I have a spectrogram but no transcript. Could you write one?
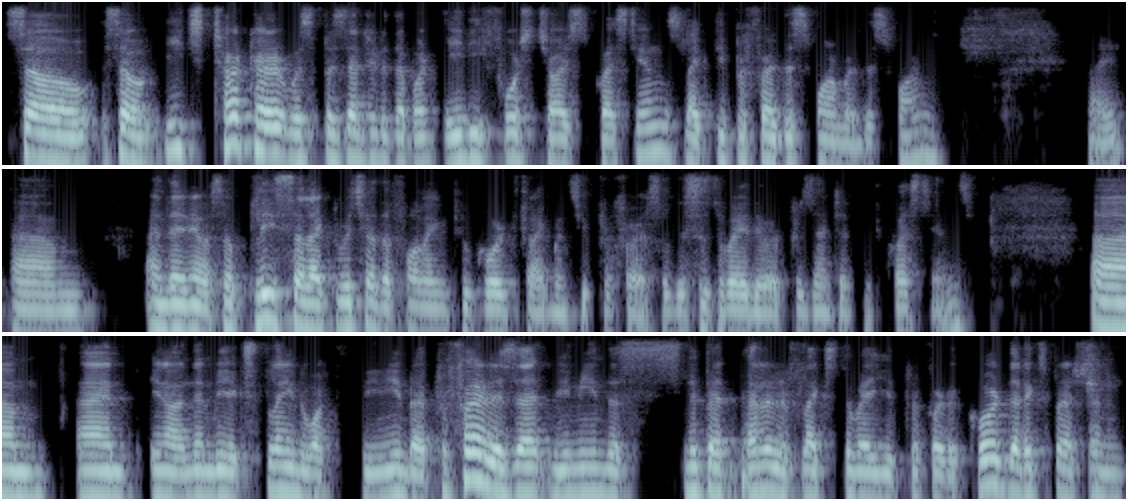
so, so each Turker was presented with about 80 forced choice questions, like do you prefer this form or this form, right? Um, and then, you know, so please select which of the following two code fragments you prefer. So this is the way they were presented with questions. Um, and, you know, and then we explained what we mean by preferred is that we mean the snippet better reflects the way you'd prefer to code that expression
